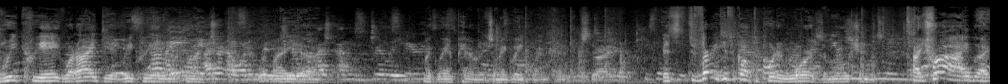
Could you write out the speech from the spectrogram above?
Recreate what I did, recreating with my, with my, uh, my grandparents and my great grandparents did. It's very difficult to put in words emotions. I try, but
